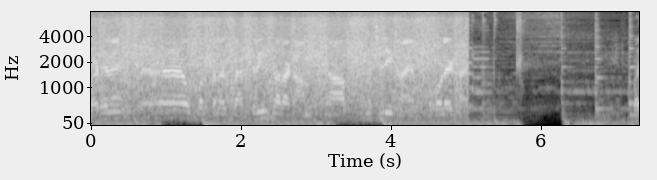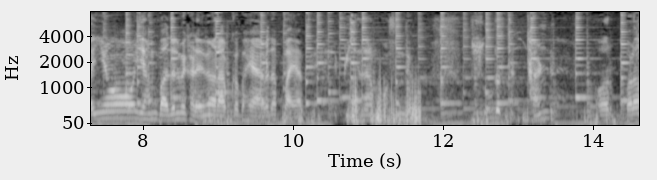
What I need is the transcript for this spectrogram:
बैठे हुए तलक बेहतरीन सारा काम। आप मछली खाएँ, पकौड़े खाएँ। भाइयों, ये हम बादल में खड़े हैं और आपका भाई आया था पाया पे। पीछे ज़रा मौसम देखो। सूरत ठंड और बड़ा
